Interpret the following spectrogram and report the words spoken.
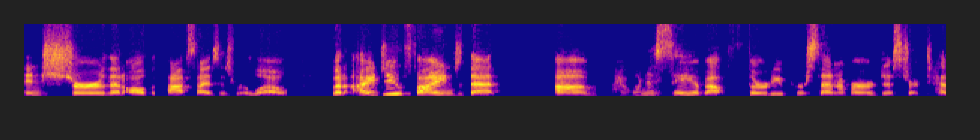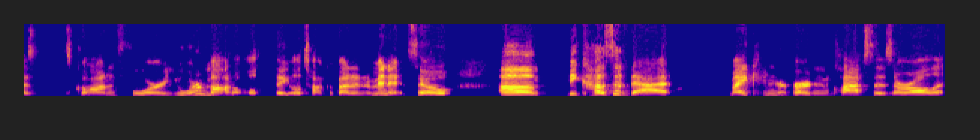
ensure that all the class sizes were low. But I do find that um, I want to say about 30% of our district has gone for your model that you'll talk about in a minute. So, um, because of that, my kindergarten classes are all at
